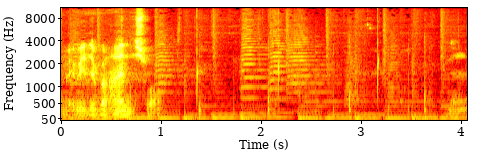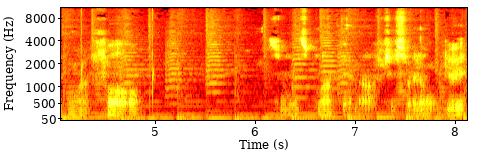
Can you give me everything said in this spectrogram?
Maybe they're behind this wall. Want to fall. So let's block that off just so I don't do it.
